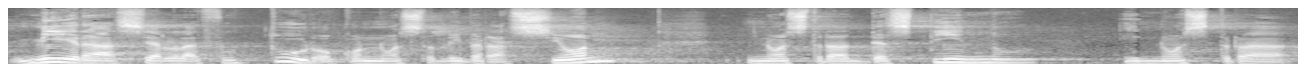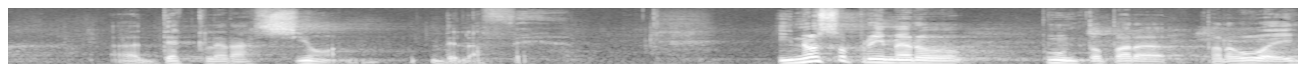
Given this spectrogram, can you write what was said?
mirar hacia el futuro con nuestra liberación, nuestro destino y nuestra eh, declaración de la fe. Y nuestro primer punto para, para hoy,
